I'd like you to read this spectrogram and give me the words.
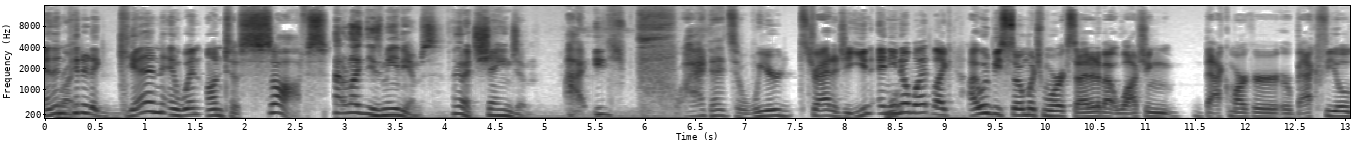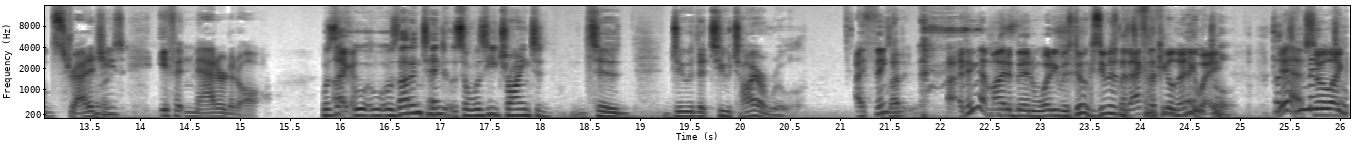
and then Right. pitted again and went on to softs. I don't like these mediums. I'm gonna change them. I, I- that's a weird strategy. You, and you know what? Like, I would be so much more excited about watching backmarker or backfield strategies if it mattered at all. Was that was that intended? So was he trying to to do the two tire rule? I think Was I think that might have been what he was doing because he was in the back of the field fucking anyway. mental. That yeah, is so like,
